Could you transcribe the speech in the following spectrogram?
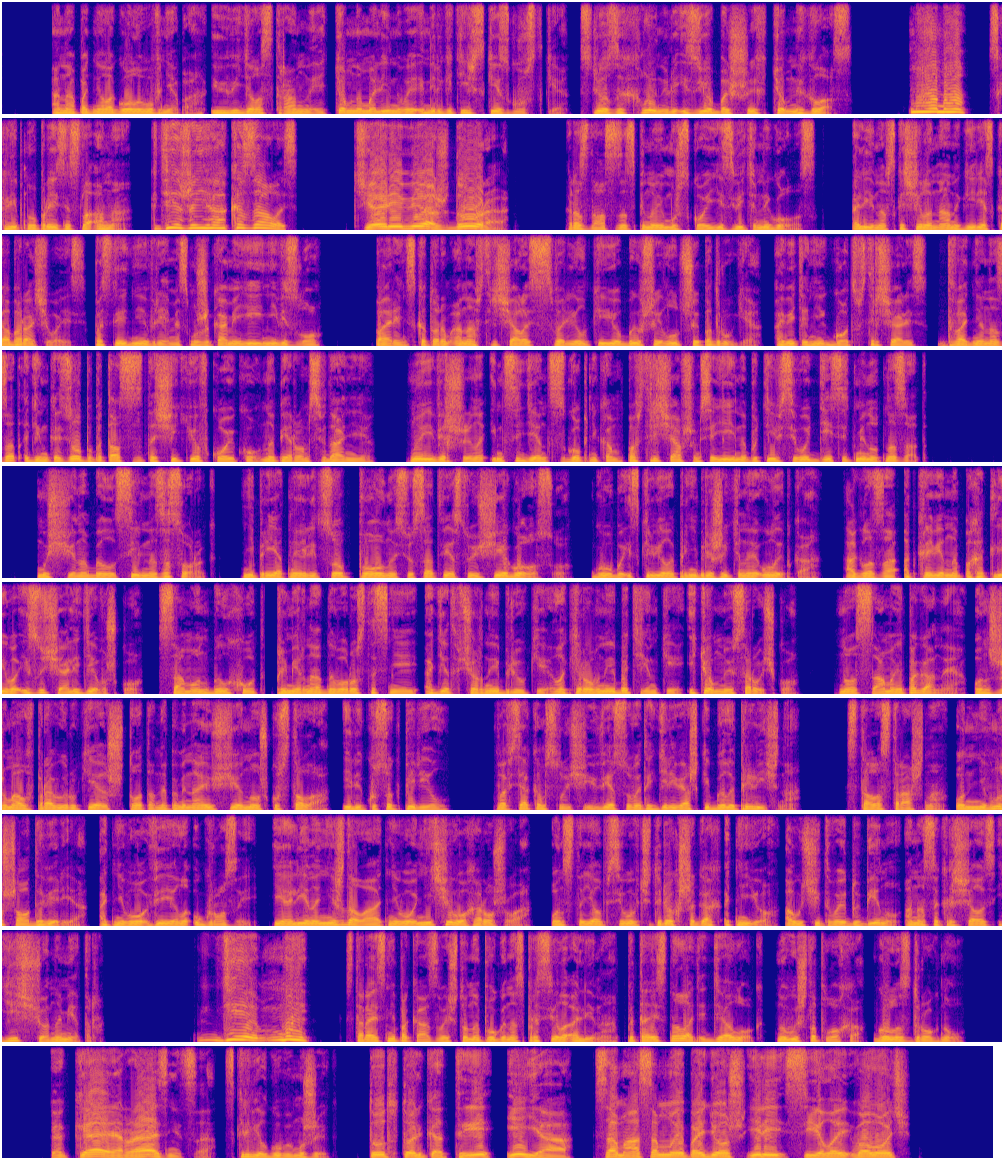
Она подняла голову в небо и увидела странные темно-малиновые энергетические сгустки. Слезы хлынули из ее больших темных глаз. «Мама!» — схлипнув, произнесла она. «Где же я оказалась?» «Че ревешь, дура?» Раздался за спиной мужской язвительный голос. Алина вскочила на ноги, резко оборачиваясь. Последнее время с мужиками ей не везло. Парень, с которым она встречалась, свалил к ее бывшей лучшей подруге. А ведь они год встречались. Два дня назад один козел попытался затащить ее в койку на первом свидании. Ну и вершина – инцидент с гопником, повстречавшимся ей на пути всего 10 минут назад. Мужчина был сильно за 40. Неприятное лицо, полностью соответствующее голосу. Губы искривила пренебрежительная улыбка, а глаза откровенно похотливо изучали девушку. Сам он был худ, примерно одного роста с ней, одет в черные брюки, лакированные ботинки и темную сорочку. Но самое поганое, он сжимал в правой руке что-то, напоминающее ножку стола или кусок перил. Во всяком случае, весу в этой деревяшке было прилично. Стало страшно, он не внушал доверия, от него веяло угрозой, и Алина не ждала от него ничего хорошего. Он стоял всего в четырех шагах от нее, а учитывая дубину, она сокращалась еще на метр. «Где мы?» Стараясь не показывать, что напуганно спросила Алина, пытаясь наладить диалог, но вышло плохо, голос дрогнул. «Какая разница?» — скривил губы мужик. «Тут только ты и я. Сама со мной пойдешь или силой волочь?»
